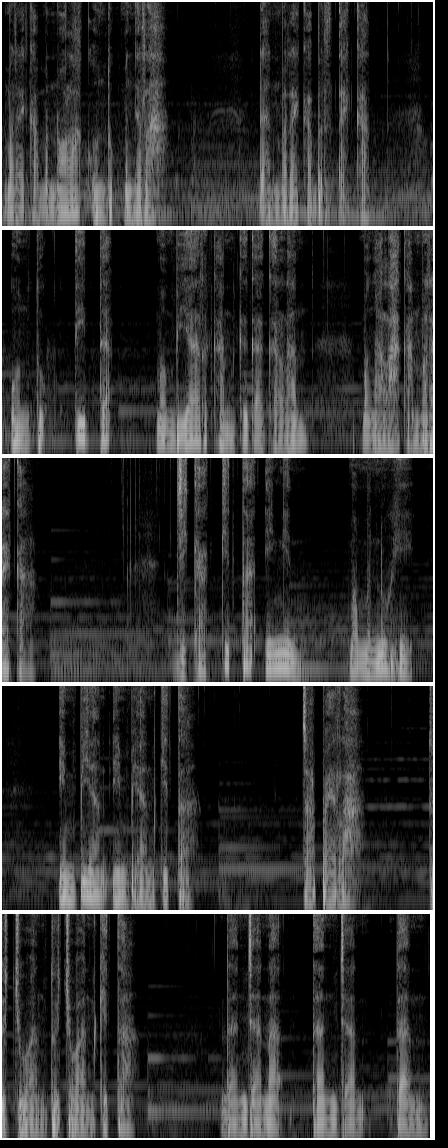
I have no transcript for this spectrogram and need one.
Mereka menolak untuk menyerah, dan mereka bertekad untuk tidak membiarkan kegagalan mengalahkan mereka. Jika kita ingin memenuhi impian-impian kita, capailah tujuan-tujuan kita dan jana dan jan, dan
